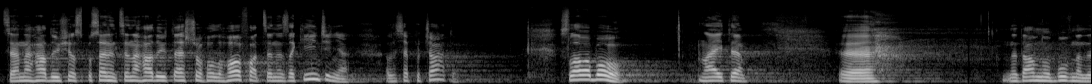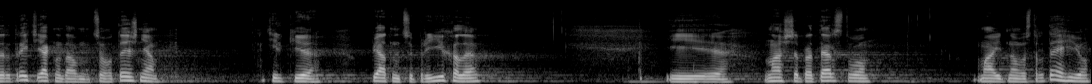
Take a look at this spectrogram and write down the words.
Це нагадує, що я спасений, це нагадує те, що Голгофа це не закінчення, але це початок. Слава Богу. Знаєте, е, недавно був на ретриті, як недавно, цього тижня, тільки в п'ятницю приїхали. І наше братерство мають нову стратегію,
